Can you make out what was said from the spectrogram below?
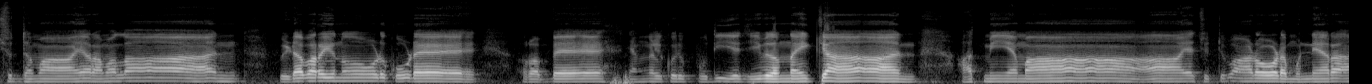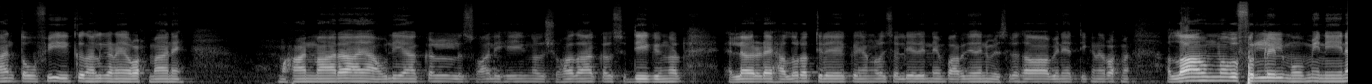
വിശുദ്ധമായ റമലാൻ വിട പറയുന്നതോടുകൂടെ റബ്ബേ ഞങ്ങൾക്കൊരു പുതിയ ജീവിതം നയിക്കാൻ ആത്മീയമായ ചുറ്റുപാടോടെ മുന്നേറാൻ തൗഫീക്ക് നൽകണേ റഹ്മാനെ. മഹാന്മാരായ ഔലിയാക്കൾ സ്വാലിഹീങ്ങൾ ഷുഹദാക്കൾ സിദ്ദീഖുകൾ എല്ലാവരുടെ ഹലുറത്തിലേക്ക് ഞങ്ങൾ ചൊല്ലിയതിനെയും പറഞ്ഞതിനും ഇസ്ല സവാബിനെ എത്തിക്കണേ റഹ്മാൻ അള്ളാഹുമ്മ ഗഫിർലിൽ മുഅ്മിനീന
